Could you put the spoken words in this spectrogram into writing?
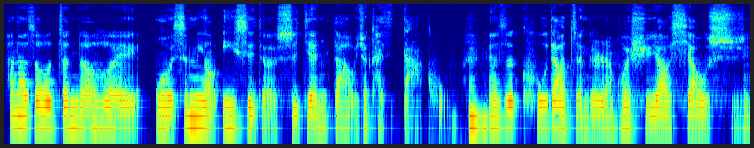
他那时候真的会我是没有意识的，时间到我就开始大哭，嗯。但是哭到整个人会需要消失。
